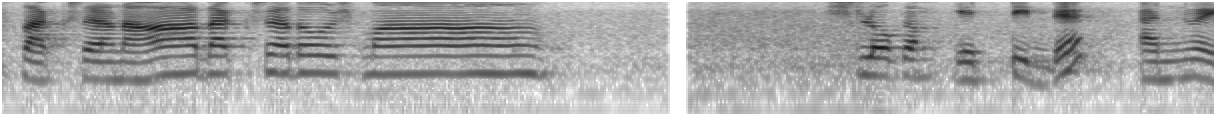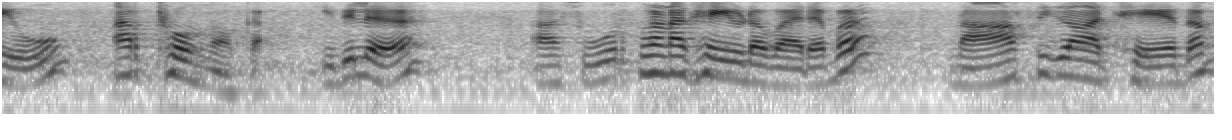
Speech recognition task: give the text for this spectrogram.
സ്തക്ഷണാദക്ഷതോഷ്മാ ശ്ലോകം എട്ടിന്റെ അന്വയവും അർത്ഥവും നോക്കാം. ഇതിൽ ആ ശൂർഭണഖയുടെ വരവ് നാസികാഛേദം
